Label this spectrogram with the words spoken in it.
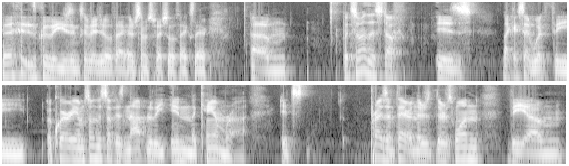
that is clearly using some visual effects or some special effects there um but some of this stuff is like i said with the aquarium some of the stuff is not really in the camera. It's present there and there's there's one the um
